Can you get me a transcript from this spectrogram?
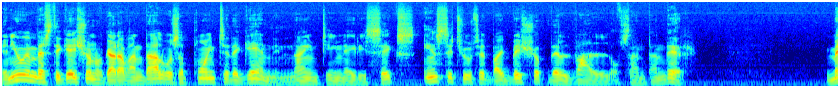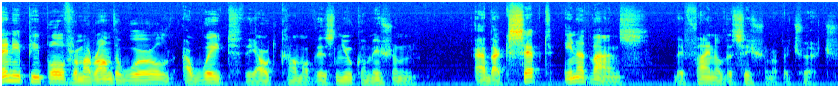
A new investigation of Garabandal was appointed again in 1986, instituted by Bishop Del Val of Santander. Many people from around the world await the outcome of this new commission and accept in advance the final decision of the Church.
